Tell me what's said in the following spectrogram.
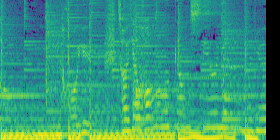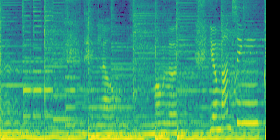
何年何月，才又可今宵一樣？停留凝望里，讓眼睛講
